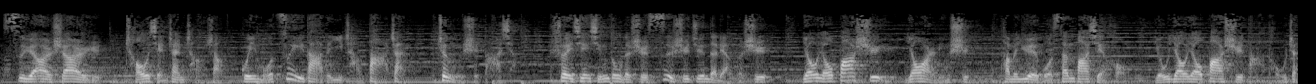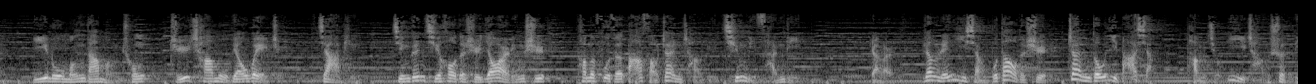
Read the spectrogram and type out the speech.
四月二十二日，朝鲜战场上规模最大的一场大战正式打响。率先行动的是四十军的两个师，幺幺八师与幺二零师。他们越过三八线后，由幺幺八师打头阵，一路猛打猛冲，直插目标位置架平。紧跟其后的是幺二零师，他们负责打扫战场与清理残敌。然而，让人意想不到的是，战斗一打响，他们就异常顺利。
